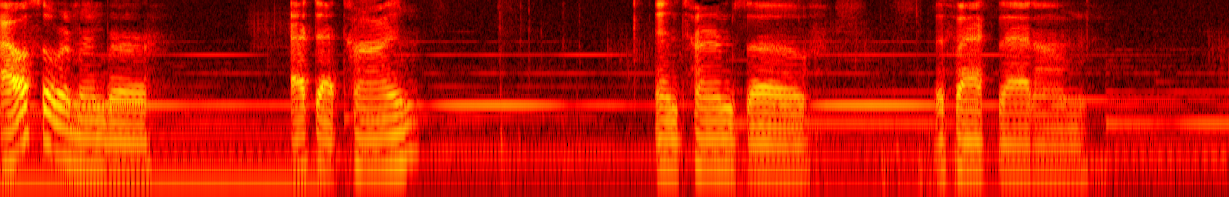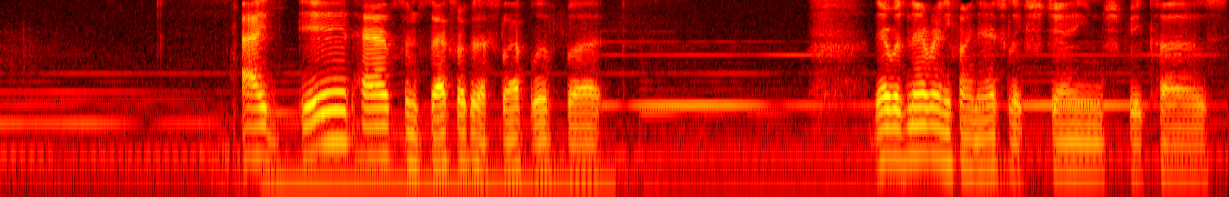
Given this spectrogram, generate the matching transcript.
I also remember at that time, in terms of the fact that um, I did have some sex workers I slept with, but there was never any financial exchange because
